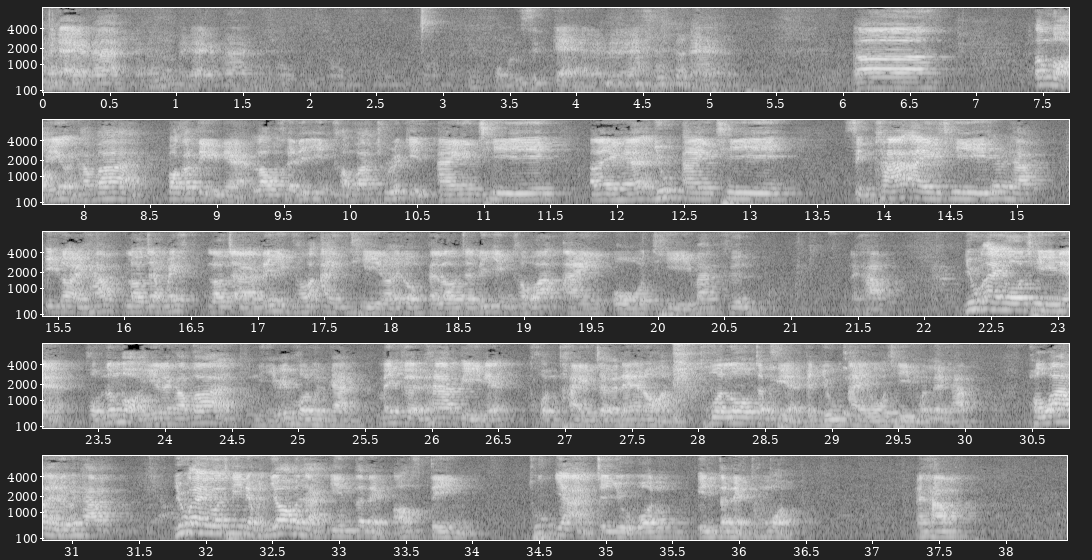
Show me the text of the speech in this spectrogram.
ไม่ไกลกันมากไม่ไกลกันมากผมรู้สึกแก่เลยนะนะเออต้องบอกอย่างนี้ก่อนครับว่าปกติเนี่ยเราเคยได้ยินคำว่าธุรกิจ IT อะไรอย่างเงี้ยยุค IT สินค้า IT ใช่ไหมครับ อีกหน่อยครับ เราจะไม่ เราจะได้ยินคำว่า IT น้อยลง แต่เราจะได้ยินคำว่า IoT มากขึ้นนะครับ ยุค IoT เนี่ย ผมต้องบอกอย่างนี้เลยครับว่าหนีไม่พ้นเหมือนกัน ไม่เกิน 5 ปีเนี่ยคนไทยเจอแน่นอน ทั่วโลกจะเปลี่ยนเป็นยุค IoT หมดเลยครับ เพราะว่าอะไรรู้ไหมครับ ยุค IoT เนี่ยมันย่อมาจาก Internet of Things ทุกอย่างจะอยู่บนอินเทอร์เน็ตทั้งหมดนะครับ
